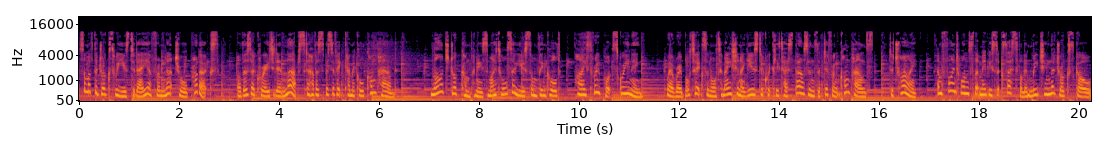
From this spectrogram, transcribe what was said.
Some of the drugs we use today are from natural products. Others are created in labs to have a specific chemical compound. Large drug companies might also use something called high throughput screening, where robotics and automation are used to quickly test thousands of different compounds to try and find ones that may be successful in reaching the drug's goal.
